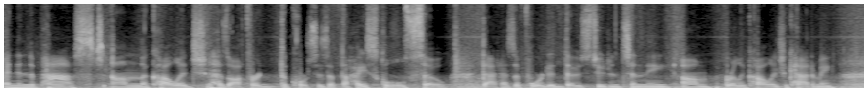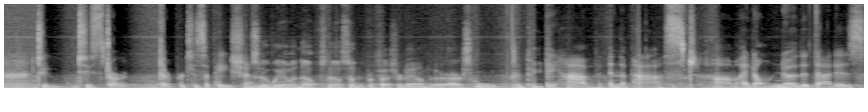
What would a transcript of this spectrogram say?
And in the past, um, the college has offered the courses at the high schools, so that has afforded those students in the um, early college academy to, to start their participation. So we have enough, they'll send a professor down to our school and teach. They have in the past. Um, I don't know that that is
